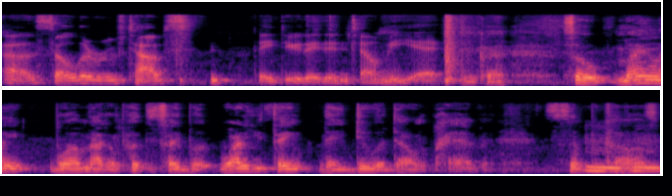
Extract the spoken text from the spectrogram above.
uh, solar rooftops. they do. They didn't tell me yet. Okay. So mainly, well, I'm not gonna put this say, but why do you think they do or don't have it? Simply because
